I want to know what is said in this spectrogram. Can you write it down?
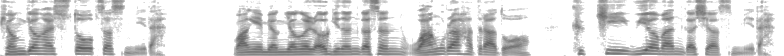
변경할 수도 없었습니다. 왕의 명령을 어기는 것은 왕후라 하더라도 극히 위험한 것이었습니다.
